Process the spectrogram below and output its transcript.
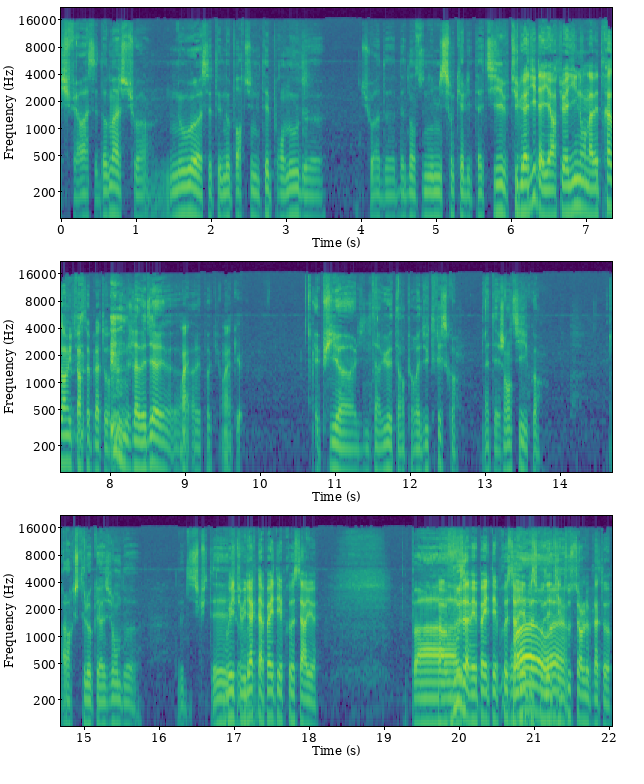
Ah, Je fais ouais, c'est dommage, tu vois. Nous, euh, c'était une opportunité pour nous de, tu vois, d'être dans une émission qualitative. Tu lui as dit d'ailleurs, tu lui as dit nous on avait très envie de faire ce plateau. je l'avais dit à, l'é- Ouais. à l'époque. Ouais. Et puis euh, l'interview était un peu réductrice, quoi. Elle était gentille, quoi. Alors que c'était l'occasion de, de discuter. oui, tu veux dire que t'as pas été pris au sérieux? Enfin, vous avez pas été pris au sérieux ouais, parce que vous étiez tous sur le plateau.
